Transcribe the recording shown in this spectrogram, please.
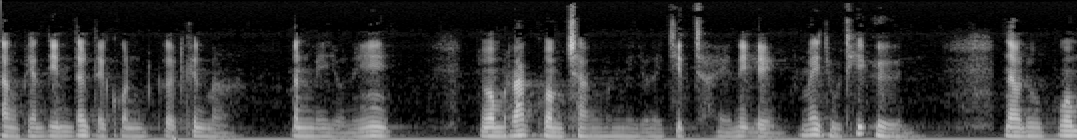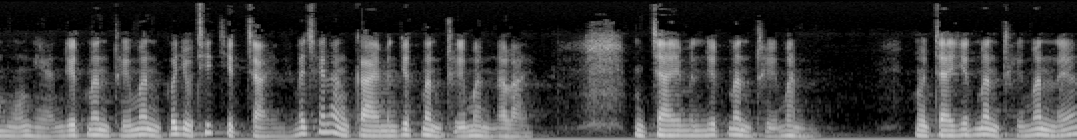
ตั้งแผ่นดินตั้งแต่คนเกิดขึ้นมา มันมีอยู่นี้ ความรักความชังมันมีอยู่ในจิตใจนี่เอง ไม่อยู่ที่อื่น เราดูความหวงแหนยึดมั่นถือมั่นก็อยู่ที่จิตใจ ไม่ใช่ร่างกายมันยึดมั่นถือมั่นอะไร ใจมันยึดมั่นถือมั่นเมื่อใจยึดมั่นถือมั่นแล้ว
